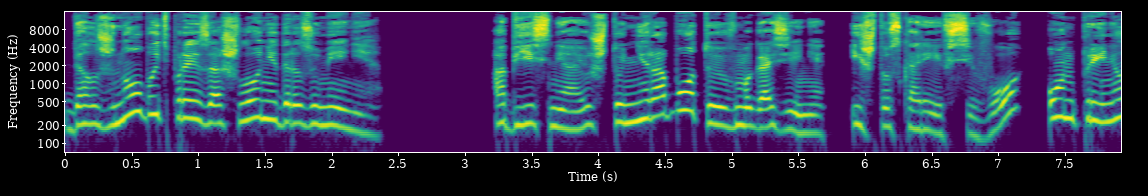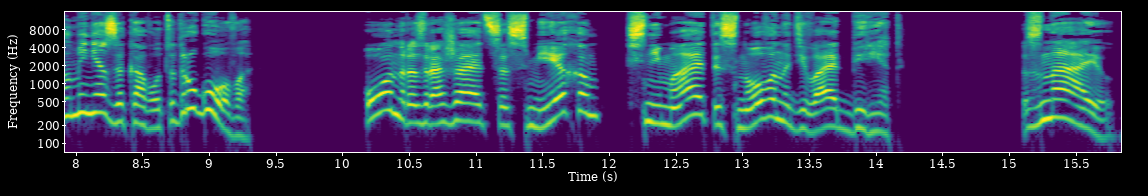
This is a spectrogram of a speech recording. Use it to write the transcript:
Должно быть, произошло недоразумение. Объясняю, что не работаю в магазине и что, скорее всего, он принял меня за кого-то другого. Он разражается смехом, снимает и снова надевает берет. «Знаю,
